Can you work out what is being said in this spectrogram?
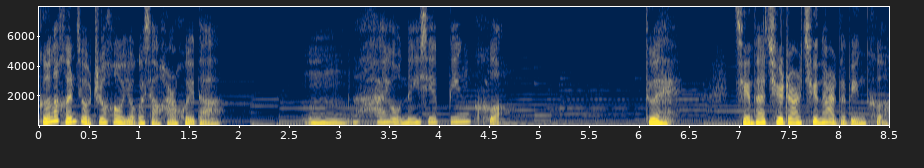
隔了很久之后，有个小孩回答：“嗯，还有那些宾客。对，请他去这儿去那儿的宾客，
